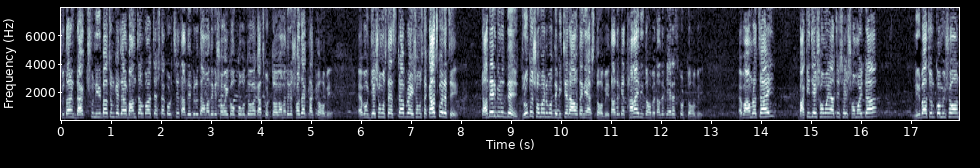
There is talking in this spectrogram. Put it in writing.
সুতরাং ডাকসু নির্বাচনকে যারা বানচাল করার চেষ্টা করছে, তাদের বিরুদ্ধে আমাদেরকে সবাইকে ঐক্যবদ্ধভাবে কাজ করতে হবে, আমাদেরকে সজাগ থাকতে হবে। এবং যে সমস্ত স্টাফরা এই সমস্ত কাজ করেছে তাদের বিরুদ্ধে দ্রুত সময়ের মধ্যে বিচারের আওতায় নিয়ে আসতে হবে, তাদেরকে থানায় দিতে হবে, তাদেরকে অ্যারেস্ট করতে হবে। এবং আমরা চাই বাকি যে সময় আছে সেই সময়টা নির্বাচন কমিশন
